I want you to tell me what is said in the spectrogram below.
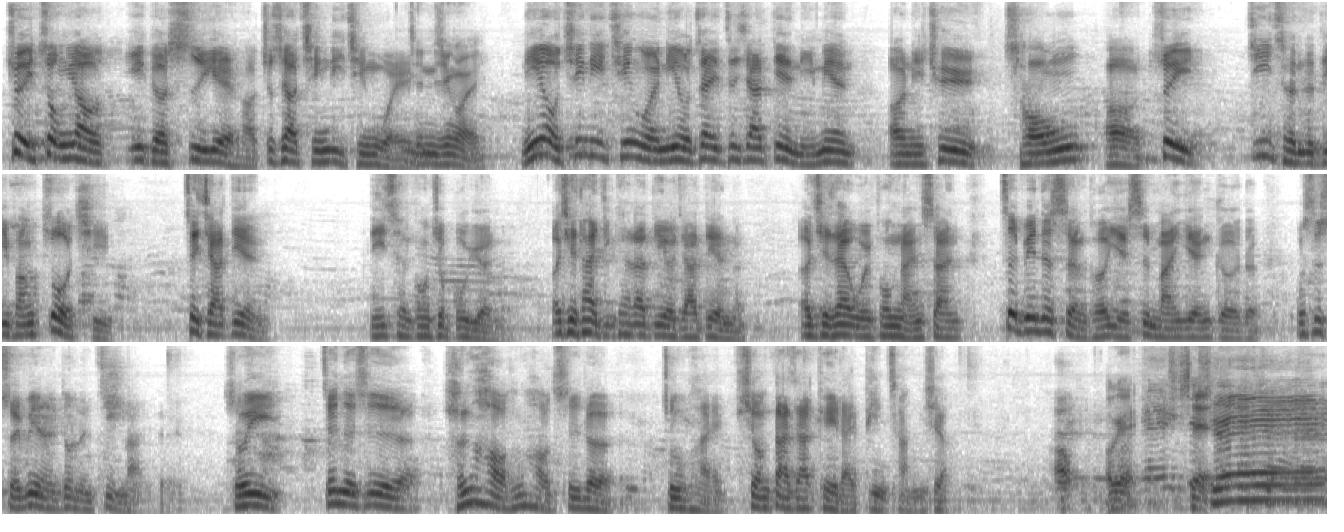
最重要一个事业哈，就是要亲力亲为。亲力亲为，你有亲力亲为，你有在这家店里面，呃，你去从呃最基层的地方做起，这家店离成功就不远了。而且他已经开到第二家店了，而且在微风南山这边的审核也是蛮严格的，不是随便人都能进来的。所以真的是很好很好吃的猪排，希望大家可以来品尝一下。好 OK，谢谢。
